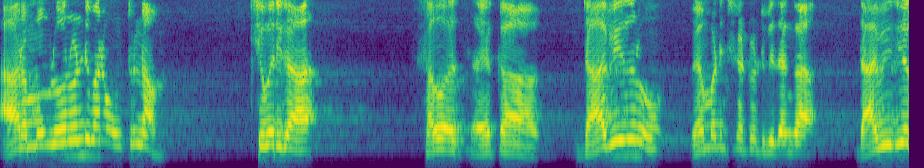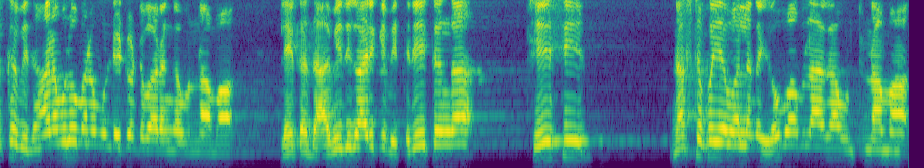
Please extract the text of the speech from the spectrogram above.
ఆరంభంలో నుండి మనం ఉంటున్నాం. చివరిగా సవ యొక్క దావీదును వెంబడించినటువంటి విధంగా దావీదు యొక్క విధానములో మనం ఉండేటువంటి వారంగా ఉన్నామా? లేక దావీదు గారికి వ్యతిరేకంగా చేసి నష్టపోయే వాళ్ళంగా యోబాబులాగా ఉంటున్నామా?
